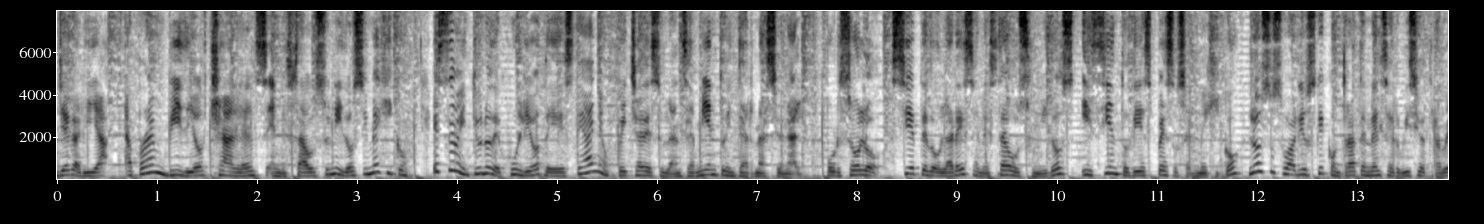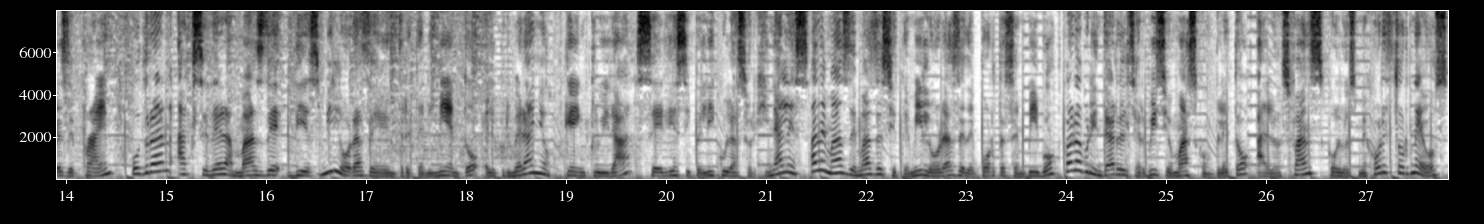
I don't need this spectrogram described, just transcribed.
llegaría a Prime Video Channels en Estados Unidos y México este 21 de julio de este año, fecha de su lanzamiento internacional. Por solo 7 dólares en Estados Unidos y 110 pesos en México, los usuarios que contraten el servicio a través de Prime podrán acceder a más de 10.000 horas de entretenimiento el primer año, que incluirá series y películas originales, además de más de 7.000 horas de deportes en vivo para brindar el servicio más completo a los fans con los mejores torneos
